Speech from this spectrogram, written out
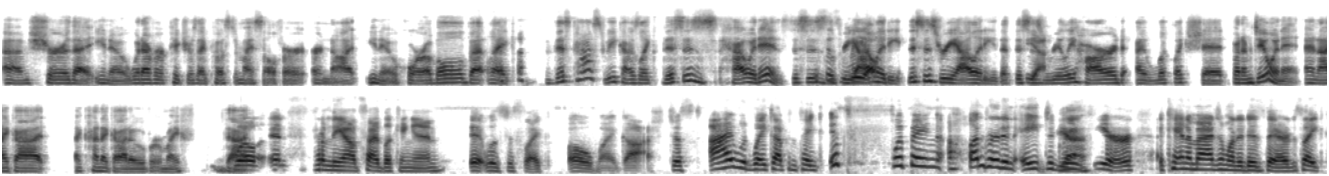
um, sure that you know whatever pictures I post of myself are are not you know horrible. But like this past week, I was like, this is how it is. This is This the is real. reality. This is reality. That this Yeah. is really hard. I look like shit, but I'm doing it, and I got I kind of got over my that. Well, and from the outside looking in, it was just like, oh my gosh. Just I would wake up and think it's flipping 108 degrees Yeah. here. I can't imagine what it is there. And it's like,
